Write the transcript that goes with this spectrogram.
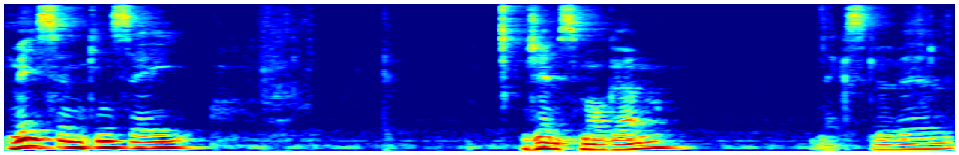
Mason Kinsey, James Morgan, next level,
